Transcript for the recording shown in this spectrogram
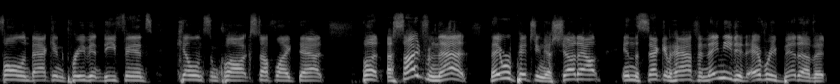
falling back into prevent defense, killing some clock, stuff like that. But aside from that, they were pitching a shutout in the second half, and they needed every bit of it.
